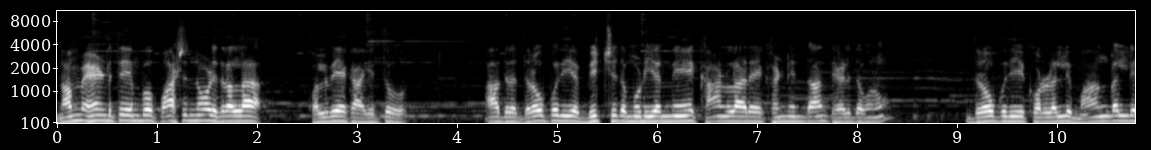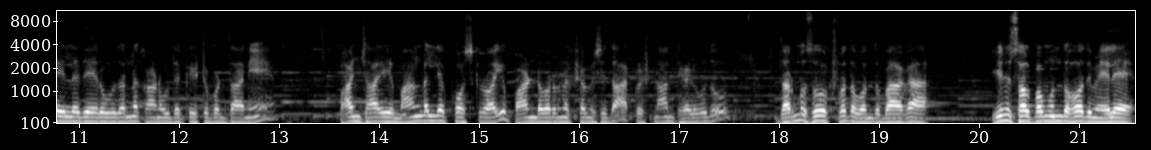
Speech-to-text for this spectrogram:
ನಮ್ಮ ಹೆಂಡತಿ ಎಂಬ ಪಾಶದ ನೋಡಿದ್ರಲ್ಲ. ಕೊಲ್ಲಬೇಕಾಗಿತ್ತು ಆದರೆ ದ್ರೌಪದಿಯ ಬಿಚ್ಚಿದ ಮುಡಿಯನ್ನೇ ಕಾಣಲಾರೆ ಕಣ್ಣಿಂದ ಅಂತ ಹೇಳಿದವನು. ದ್ರೌಪದಿ ಕೊರಳಲ್ಲಿ ಮಾಂಗಲ್ಯ ಇಲ್ಲದೆ ಇರುವುದನ್ನು ಕಾಣುವುದಕ್ಕೆ ಇಷ್ಟಪಡ್ತಾನೆ. ಪಾಂಚಾಲಿ ಮಾಂಗಲ್ಯಕ್ಕೋಸ್ಕರವಾಗಿ ಪಾಂಡವರನ್ನು ಕ್ಷಮಿಸಿದ ಕೃಷ್ಣ ಅಂತ ಹೇಳುವುದು ಧರ್ಮ ಸೂಕ್ಷ್ಮದ ಒಂದು ಭಾಗ. ಇನ್ನು ಸ್ವಲ್ಪ ಮುಂದೆ ಹೋದ ಮೇಲೆ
